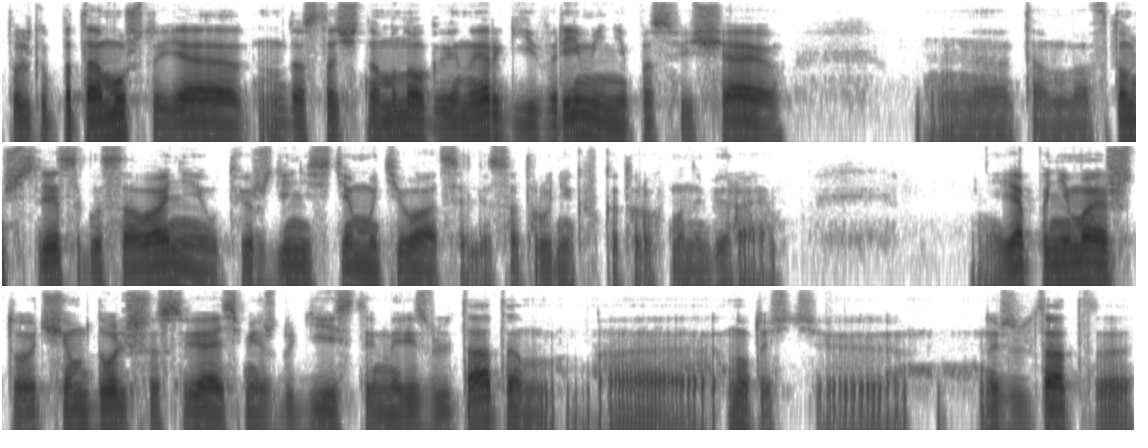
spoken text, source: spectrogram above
только потому, что я ну, достаточно много энергии и времени посвящаю там, в том числе согласованию и утверждению систем мотивации для сотрудников, которых мы набираем. Я понимаю, что чем дольше связь между действием и результатом, э, ну, то есть э, результат э,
